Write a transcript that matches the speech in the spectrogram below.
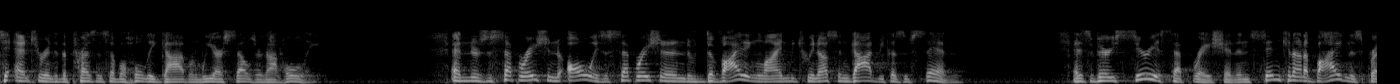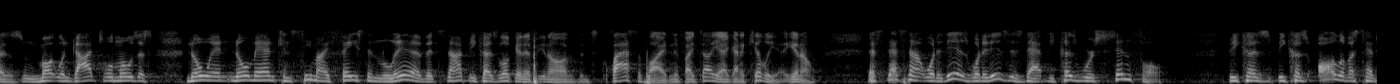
to enter into the presence of a holy God when we ourselves are not holy. And there's a separation, always a separation and a dividing line between us and God because of sin. And it's a very serious separation, and sin cannot abide in his presence. When God told Moses, no man, no man can see my face and live, it's not because, look, at if, you know, if it's classified, and if I tell you, I got to kill you, you know. That's, that's not what it is. What it is is that because we're sinful, because, because all of us have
